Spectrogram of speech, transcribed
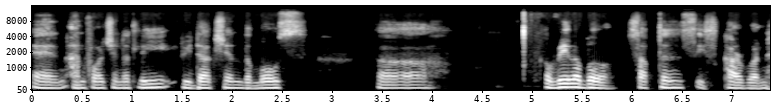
And unfortunately, reduction, the most uh, available substance is carbon.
